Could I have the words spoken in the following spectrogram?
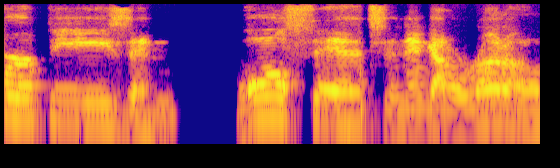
burpees and wall sits, and then got to run a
